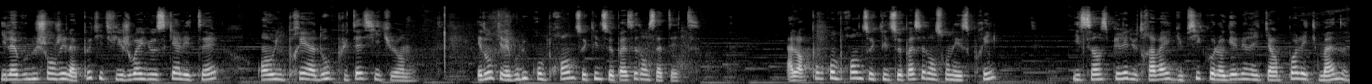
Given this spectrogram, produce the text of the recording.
il a voulu changer la petite fille joyeuse qu'elle était en une préado plus taciturne. Et donc il a voulu comprendre ce qu'il se passait dans sa tête. Alors pour comprendre ce qu'il se passait dans son esprit, il s'est inspiré du travail du psychologue américain Paul Ekman,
